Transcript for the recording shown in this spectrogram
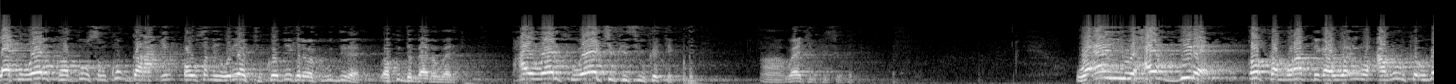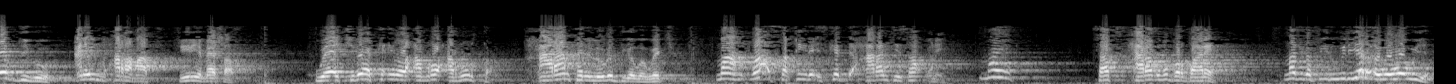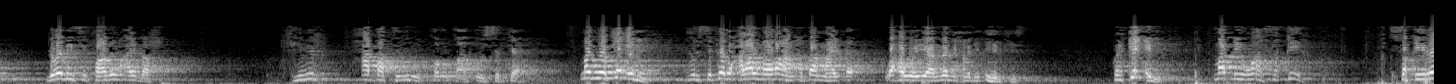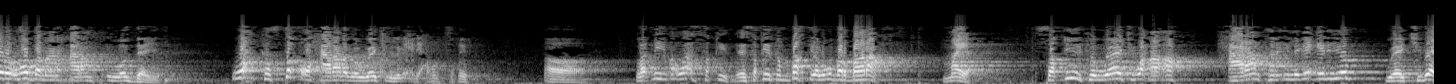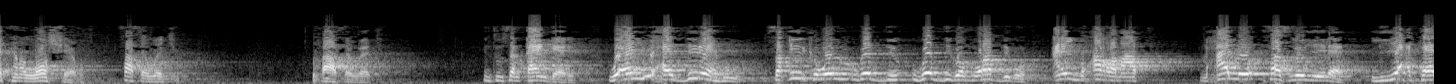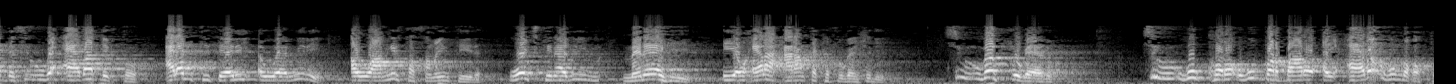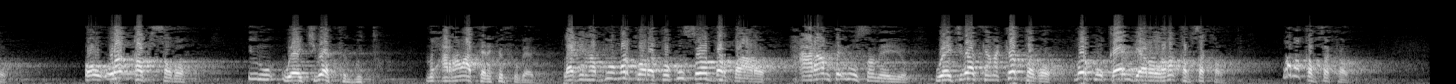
laakiin waalidku hadduusan ku garaacin ousan dhihin wariyaa tuko dii kale waa kugu dila waa ku dambaaba waalidka. Maxay waalidku waajibkiisuu ka teg waajibkiisuu ka teg wa an yuxadira qofka murabbiga waa inuu caruurka uga digo can ilmuxaramaat fiiriya meeshaas. Waajibaadka in la amro carruurta xaaraantana looga diga waa waajib. Maaha waa saqiira iska xaaraantiisa ha cuneen. Maya saas xaaraan ugu barbaareen nabiga fiir wiil yar awowo u yahy gabadhiisii faadima ay dhashay. Timir xaba timiruu kor u qaado oo sakaa nabi waa ka celi wuxuuri sakadu xalaal nooma ahan haddaan nahay. Waxa weeyaan nabi maxamed iyo ehelkiisa. Waa ka celi ma dhihin waa saqiir. Saqiirada uma banaana xaaraanta in loo daayo. Wax kasta oo xaaraana waa waajib laga celiya carruurta saqiirka la dhihi waa saqiir. Ee saqiirkan baktiga lagu barbaaraan maya. Saqiirka waajib waxaa ah xaaraantana in laga celiyo waajibaadkana loo sheego. Saasaa waajib. Saasaa waajib. Intuusan qaan gaarin. Wa an yuxadirahu saqiirka waa inuu uga digo murabbigu can ilmuxaramaat maxaa loo saas loo yeelaa? Liyactaada si uga caada dhigto cala imtihaali اlawaamiri awaamirta samaynteeda. Wاjtinaabilmanaahi iyo waxyaalaha xaaraamta ka fogaanshadeeda si uu uga fogaado si uu ugu koro ugu barbaaro ay caado ugu noqoto oo ula qabsado inuu waajibaadka guto muxaramaadkana ka fogaado. Laakiin hadduu marka horeto ku soo barbaaro xaaraamta inuu sameeyo waajibaadkana ka tago markuu qaan gaaro lama qabsan karo. Lama qabsan karo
